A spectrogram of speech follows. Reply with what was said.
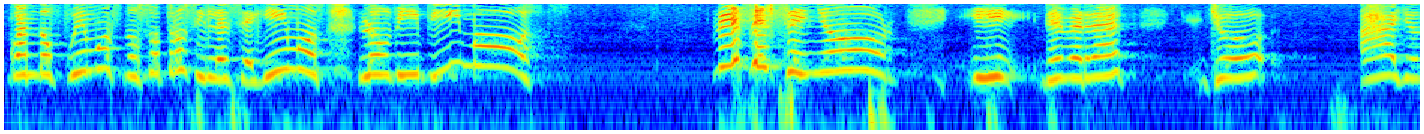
cuando fuimos nosotros y le seguimos, lo vivimos. Es el Señor. Y de verdad, yo ah, yo,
